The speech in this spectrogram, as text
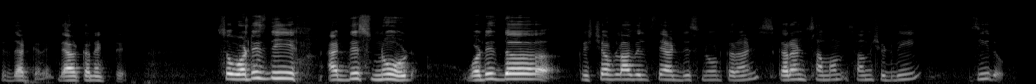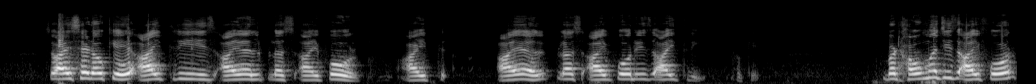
is that correct they are connected. So what is the at this node what is the Kirchhoff law will say at this node currents, current sum, sum should be 0. So I said okay I3 is IL plus I4, I IL plus I4 is I3 okay. But how much is I4?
